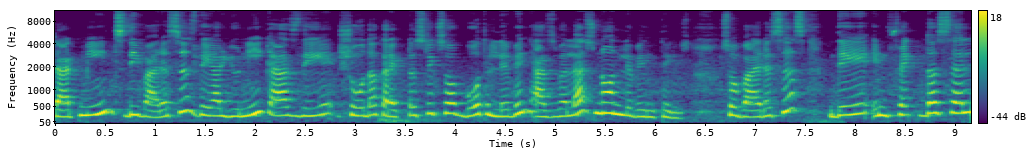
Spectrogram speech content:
that means the viruses they are unique as they show the characteristics of both living as well as non-living things. So viruses they infect the cell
